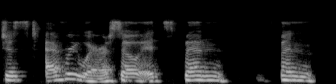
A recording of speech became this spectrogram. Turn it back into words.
just everywhere. So it's been been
